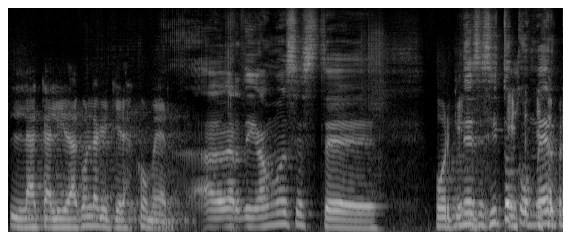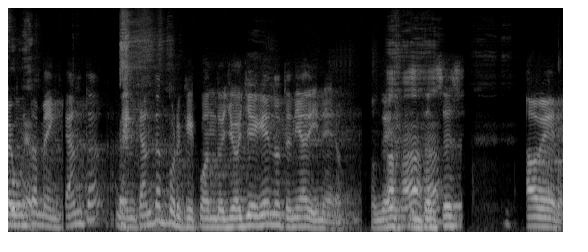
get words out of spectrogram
la calidad con la que quieras comer. A ver, digamos, este... Porque necesito comer. Esta pregunta me encanta, me encanta porque cuando yo llegué no tenía dinero. Entonces, a ver,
